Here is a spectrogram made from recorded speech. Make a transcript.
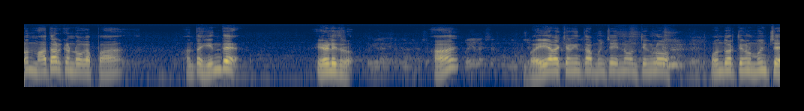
ಬಂದು ಮಾತಾಡ್ಕೊಂಡು ಹೋಗಪ್ಪ ಅಂತ ಹಿಂದೆ ಹೇಳಿದರು. ಹಾಂ ಬೈ ಎಲೆಕ್ಷನ್ಗಿಂತ ಮುಂಚೆ ಇನ್ನೂ ಒಂದು ತಿಂಗಳು, ಒಂದೂವರೆ ತಿಂಗಳು ಮುಂಚೆ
